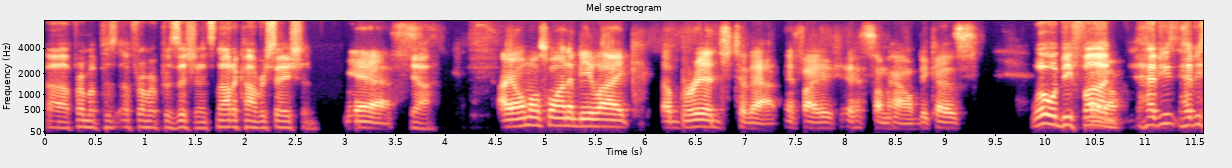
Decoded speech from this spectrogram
uh, from a from a position. It's not a conversation. yes. Yeah. I almost want to be like a bridge to that if I if somehow because What would be fun? Have you have you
